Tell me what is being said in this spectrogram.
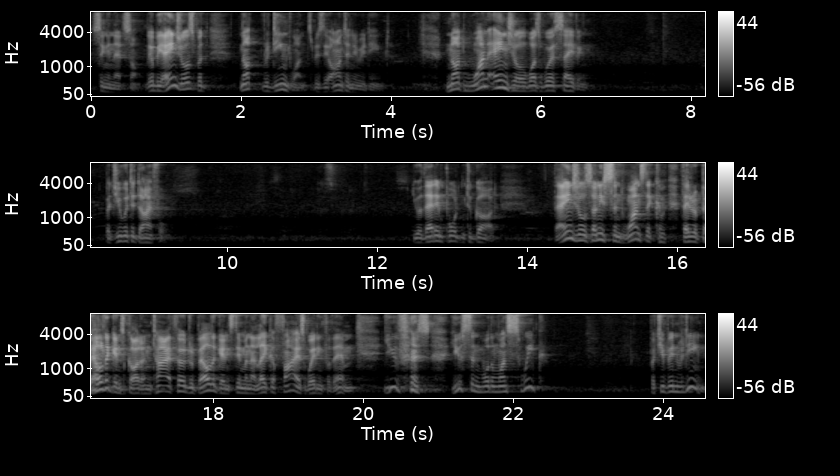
singing that song. There'll be angels, but not redeemed ones, because there aren't any redeemed. Not one angel was worth saving, but you were to die for. You're that important to God. The angels only sinned once. They, com- they rebelled against God. An entire third rebelled against him, and a lake of fire is waiting for them. You've, you've sinned more than once a week, but you've been redeemed.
